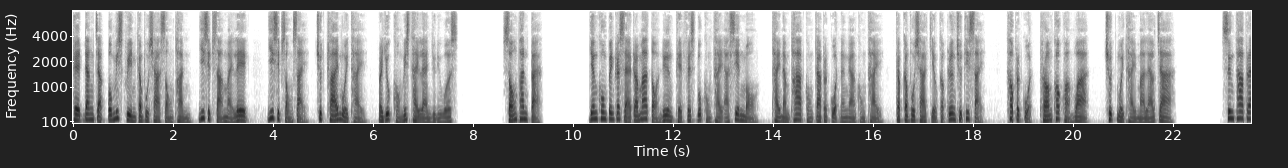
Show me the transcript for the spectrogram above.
เพจดังจับโปมิสกรีนกัมพูชา 2023 หมายเลข 22 ใส่ ชุดคล้ายมวยไทย ประยุกต์ของ Miss Thailand Universe 2008 ยังคงเป็นกระแสดราม่าต่อเนื่องเพจ Facebook ของไทยอาเซียนมอง ไทยนำภาพของการประกวดนางงามของไทย กับกัมพูชาเกี่ยวกับเรื่องชุดที่ใส่ เข้าประกวดพร้อมข้อความว่า ชุดมวยไทยมาแล้วจ้า ซึ่งภาพแร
